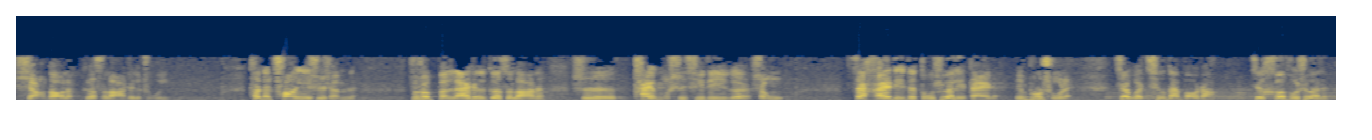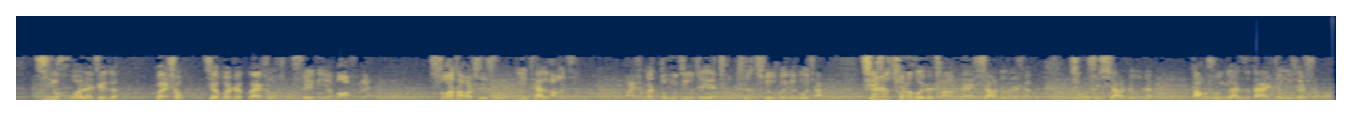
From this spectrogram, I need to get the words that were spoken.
想到了哥斯拉这个主意。他的创意是什么呢？就说本来这个哥斯拉呢是太古时期的一个生物，在海底的洞穴里待着，人不出来。结果氢弹爆炸，这核辐射呢激活了这个怪兽，结果这怪兽从水底下冒出来，所到之处一片狼藉，把什么东京这些城市摧毁的够呛。其实摧毁这场面象征着什么？就是象征着当初原子弹扔下时候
